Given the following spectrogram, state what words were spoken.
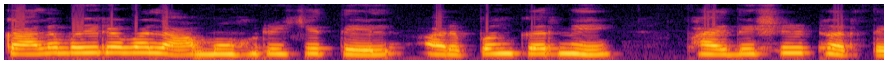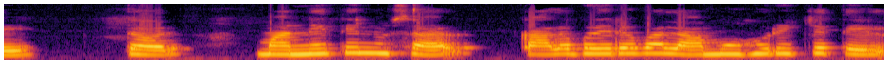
कालभैरवाला मोहरीचे तेल अर्पण करणे फायदेशीर ठरते. तर मान्यतेनुसार कालभैरवाला मोहरीचे तेल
